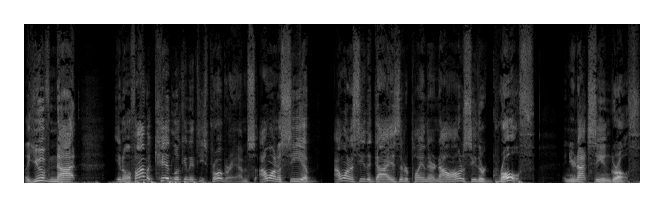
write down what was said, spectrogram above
Like you have not, you know, if I'm a kid looking at these programs, I want to see a, I want to see the guys that are playing there now. I want to see their growth, and you're not seeing growth.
